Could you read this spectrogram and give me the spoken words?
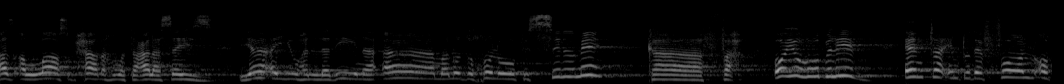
as Allah subhanahu wa ta'ala says ya ayyuhalladhina amanu dukhulu fis silmi kaffa O you who believe, enter into the fall of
